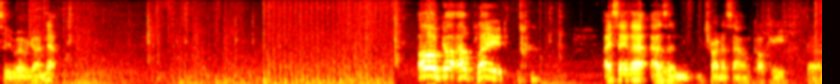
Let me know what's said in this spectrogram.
Let's see where we're going now. Oh, got outplayed! I say that as in trying to sound cocky, but...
